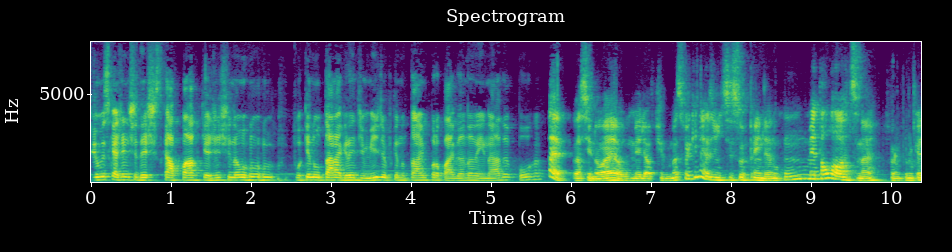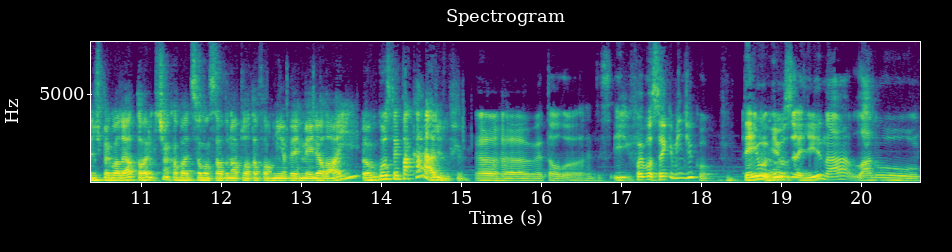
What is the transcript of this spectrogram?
filmes que a gente deixa escapar porque a gente não. porque não tá na grande mídia, porque não tá em propaganda nem nada, porra. É, assim, não é o melhor filme, mas foi que nem a gente se surpreendendo com Metal Lords, né? Foi um filme que a gente pegou aleatório, que tinha acabado de ser lançado na plataforminha vermelha lá, e eu gostei pra caralho do filme. Aham, Metal Lords. E foi você que me indicou. Tem o Rios ali na, lá no.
